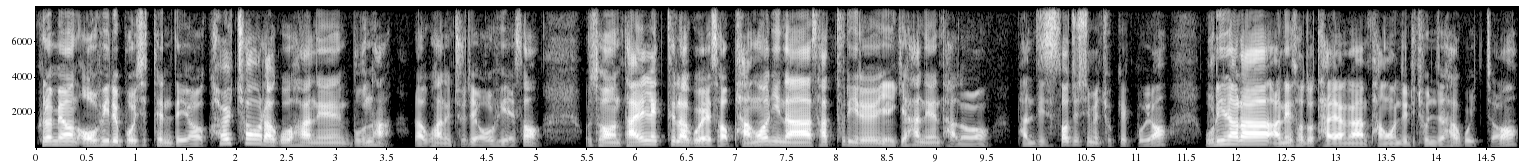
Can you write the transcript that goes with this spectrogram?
그러면 어휘를 보실 텐데요. 컬처라고 하는 문화라고 하는 주제 어휘에서 우선 다이렉트라고 해서 방언이나 사투리를 얘기하는 단어 반드시 써주시면 좋겠고요. 우리나라 안에서도 다양한 방언들이 존재하고 있죠.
